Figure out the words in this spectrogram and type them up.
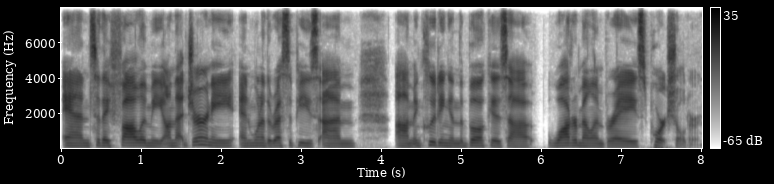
and so they follow me on that journey. And one of the recipes I'm um, including in the book is uh, watermelon braised pork shoulder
